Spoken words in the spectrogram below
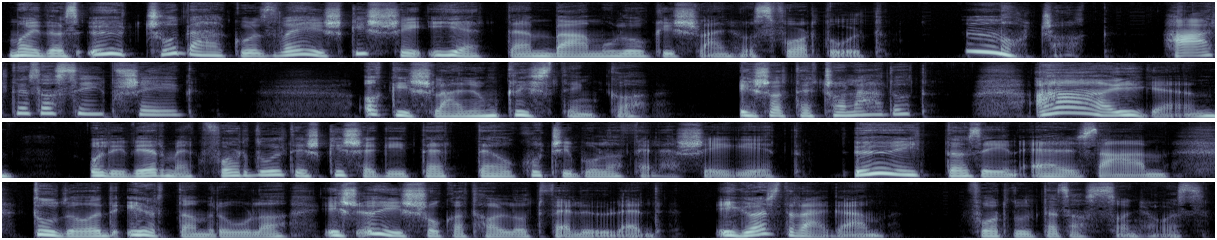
majd az ő csodálkozva és kissé ilyetten bámuló kislányhoz fordult. No csak, hát ez a szépség. A kislányom Krisztinka. És a te családod? Á, igen. Olivér megfordult és kisegítette a kocsiból a feleségét. Ő itt az én Elzám. Tudod, írtam róla, és ő is sokat hallott felőled. Igaz, drágám? Fordult az asszonyhoz.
